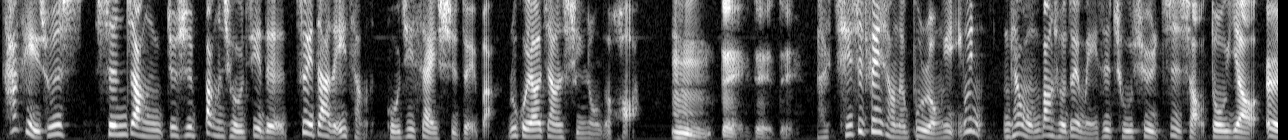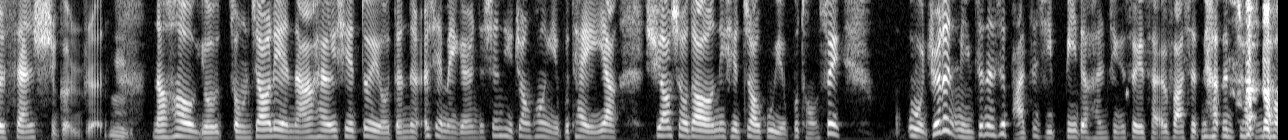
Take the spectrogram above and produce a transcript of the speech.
它可以说是身障就是棒球界的最大的一场国际赛事，对吧？如果要这样形容的话。嗯，对对对，啊其实非常的不容易，因为你看我们棒球队每一次出去至少都要二三十个人，嗯然后有总教练啊，还有一些队友等等，而且每个人的身体状况也不太一样，需要受到那些照顾也不同，所以我觉得你真的是把自己逼得很紧，所以才会发生那样的状况。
